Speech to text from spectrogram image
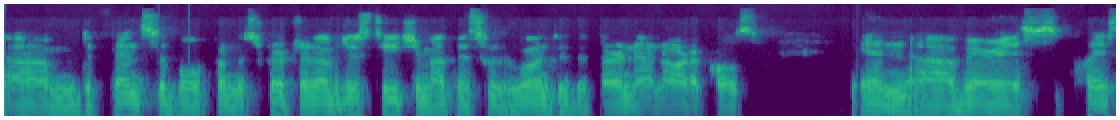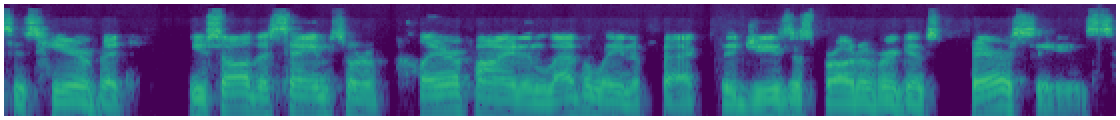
um, defensible from the scripture. And I was just teaching about this. We were going through the 39 articles in uh, various places here, but you saw the same sort of clarifying and leveling effect that Jesus brought over against the Pharisees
